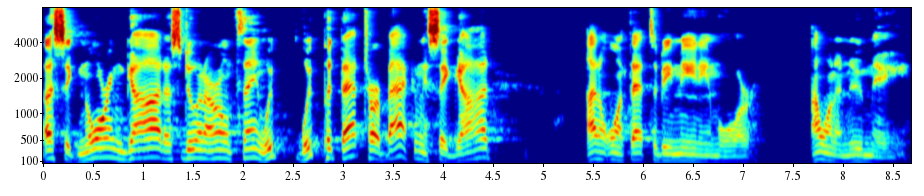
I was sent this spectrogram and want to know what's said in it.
us ignoring God, us doing our own thing. We, we put that to our back and we say, God, I don't want that to be me anymore. I want a new me.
